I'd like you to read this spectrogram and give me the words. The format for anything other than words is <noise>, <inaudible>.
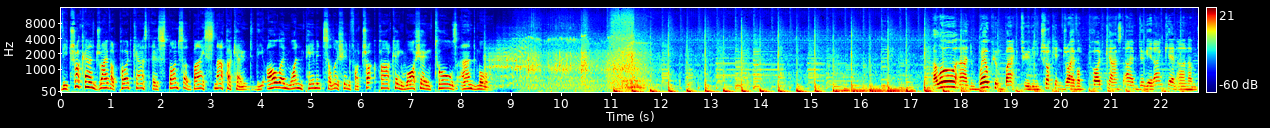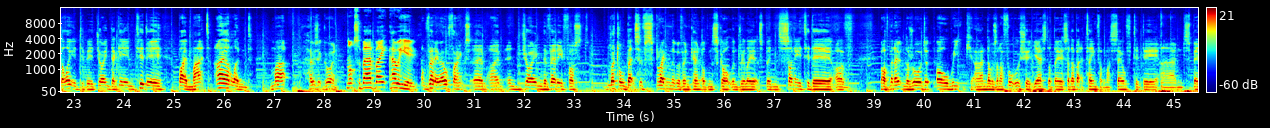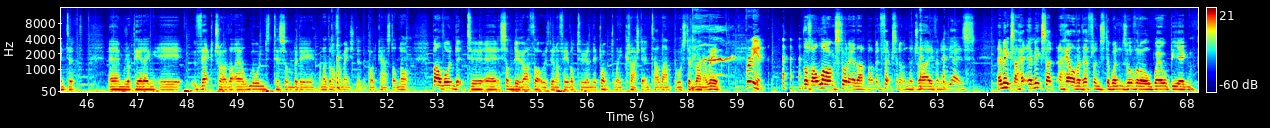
The Truck and Driver podcast is sponsored by Snap Account, the all in one payment solution for truck parking, washing, tolls, and more. Hello and welcome back to the Truck and Driver podcast. I'm Dougie Rankin and I'm delighted to be joined again today by Matt Ireland. Matt, how's it going? Not so bad, mate. How are you? I'm very well, thanks. Um, I'm enjoying the very first little bits of spring that we've encountered in Scotland. Really, it's been sunny today. I've I've been out on the road all week, and I was on a photo shoot yesterday, so I had a bit of time for myself today, and spent it um, repairing a Vectra that I loaned to somebody, and I don't know if I mentioned it in the podcast or not, but I loaned it to uh, somebody who I thought I was doing a favour to, and they promptly crashed it into a lamppost and ran away. <laughs> Brilliant. <laughs> There's a long story to that, but I've been fixing it on the drive, and it, yeah, it's it makes a it makes a, a hell of a difference to one's overall well-being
